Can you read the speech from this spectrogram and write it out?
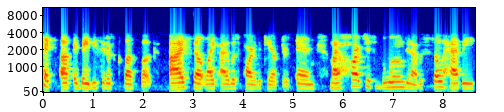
picked up a Babysitter's Club book, I felt like I was part of the characters and my heart just bloomed and I was so happy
